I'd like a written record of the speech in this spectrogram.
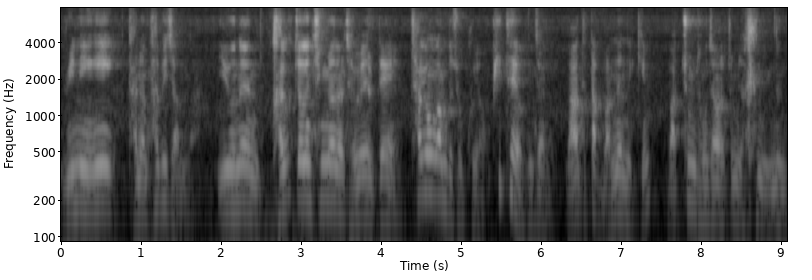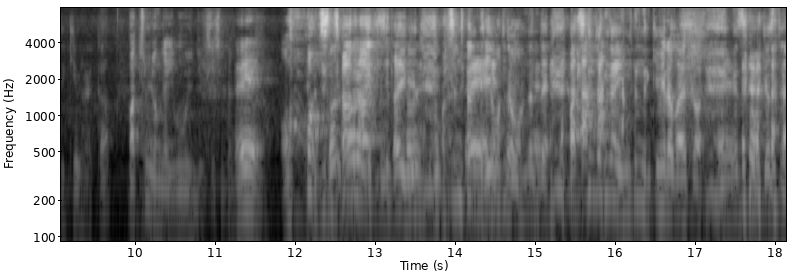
위닝이 단연 탑이지 않나. 이유는 가격적인 측면을 제외할 때 착용감도 좋고요. 핏해요, 굉장히. 나한테 딱 맞는 느낌? 맞춤 정장을 좀 약간 입는 느낌이랄까? 맞춤 정장 입어보신 적 있으신가요? 예. 어 저- 진짜 저는 나이시다 이게 저는- 맞춤 정장 네, 입어본 적 저는- 없는데 맞춤 정장 입는 느낌이라고 해서 해서 웃겼어요.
